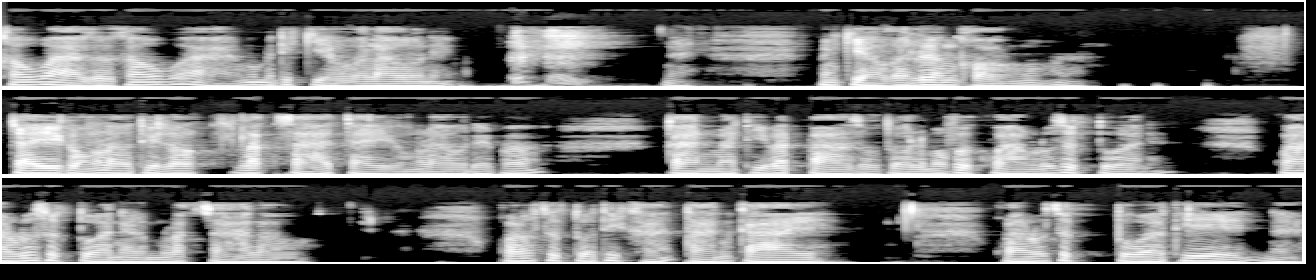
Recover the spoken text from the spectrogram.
เขาว่าคือเขาว่ามันไม่ได้เกี่ยวกับเราเนี่ยมันเกี่ยวกับเรื่องของ ใจของเราที่เรารักษาใจของเราโดยเพราะการมาที่วัดป่าสุตัวเรามาฝึกความรู้สึกตัวเนี่ย ความรู้สึกตัวเนี่ยมันรักษาเรา ความรู้สึกตัวที่าฐานกาย ความรู้สึกตัวที่เนี่ย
